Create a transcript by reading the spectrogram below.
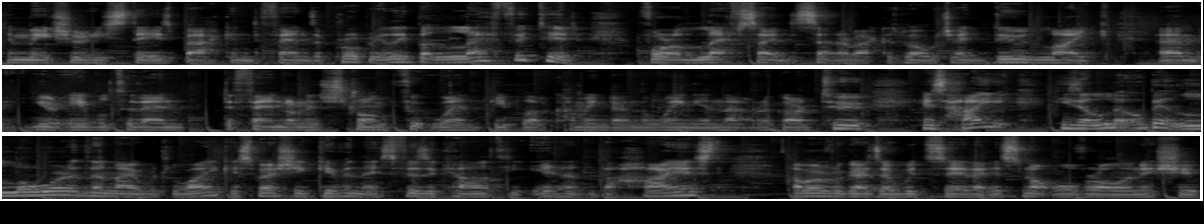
to make sure he stays back and defends appropriately. But left footed for a left sided centre back as well, which I do like. Um, you're able to then defend on his strong foot when people are coming down the wing in that regard too. His height, he's a little bit lower than I would like, especially given that his physicality isn't the highest. However, guys, I would say that it's not overall an issue.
